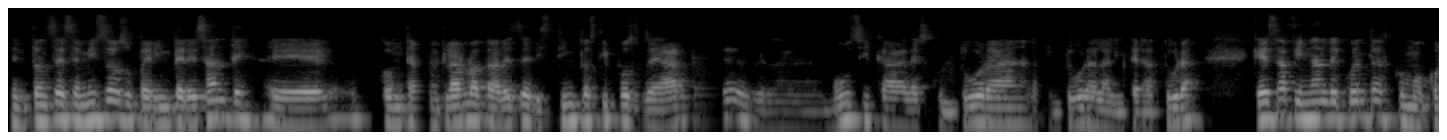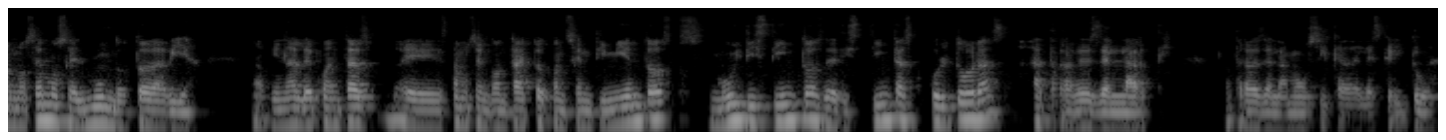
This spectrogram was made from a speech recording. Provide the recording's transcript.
Entonces se me hizo súper interesante eh, contemplarlo a través de distintos tipos de arte, desde la música, la escultura, la pintura, la literatura, que es a final de cuentas como conocemos el mundo todavía. A final de cuentas eh, estamos en contacto con sentimientos muy distintos de distintas culturas a través del arte, a través de la música, de la escritura.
